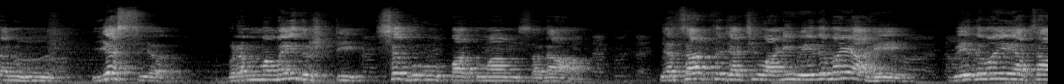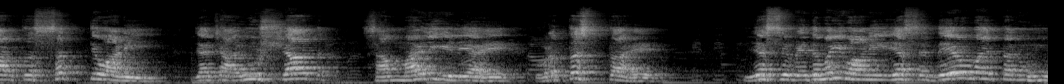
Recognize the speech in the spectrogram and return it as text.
तनु यस्य ब्रह्ममयी दृष्टी स गुरु पात्माम सदा. याचा अर्थ ज्याची वाणी वेदमय आहे वेदमय याचा अर्थ सत्यवाणी ज्याच्या आयुष्यात सांभाळली गेली आहे व्रतस्थ आहे. यस्य वेदमयी वाणी यस देवमय तनु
